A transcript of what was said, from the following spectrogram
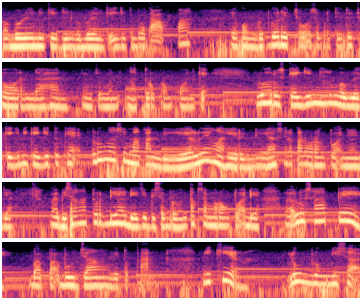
gak boleh nih kayak gini gak boleh kayak gitu. Buat apa? Ya kalau menurut gue ada cowok seperti itu cowok rendahan. Yang cuma ngatur perempuan kayak lu harus kayak gini lu nggak boleh kayak gini kayak gitu. Kayak lu ngasih makan dia lu yang lahirin dia sedangkan orang tuanya aja. Nggak bisa ngatur dia dia aja bisa berontak sama orang tua dia. Lalu sape bapak bujang gitu kan. Mikir lu belum bisa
